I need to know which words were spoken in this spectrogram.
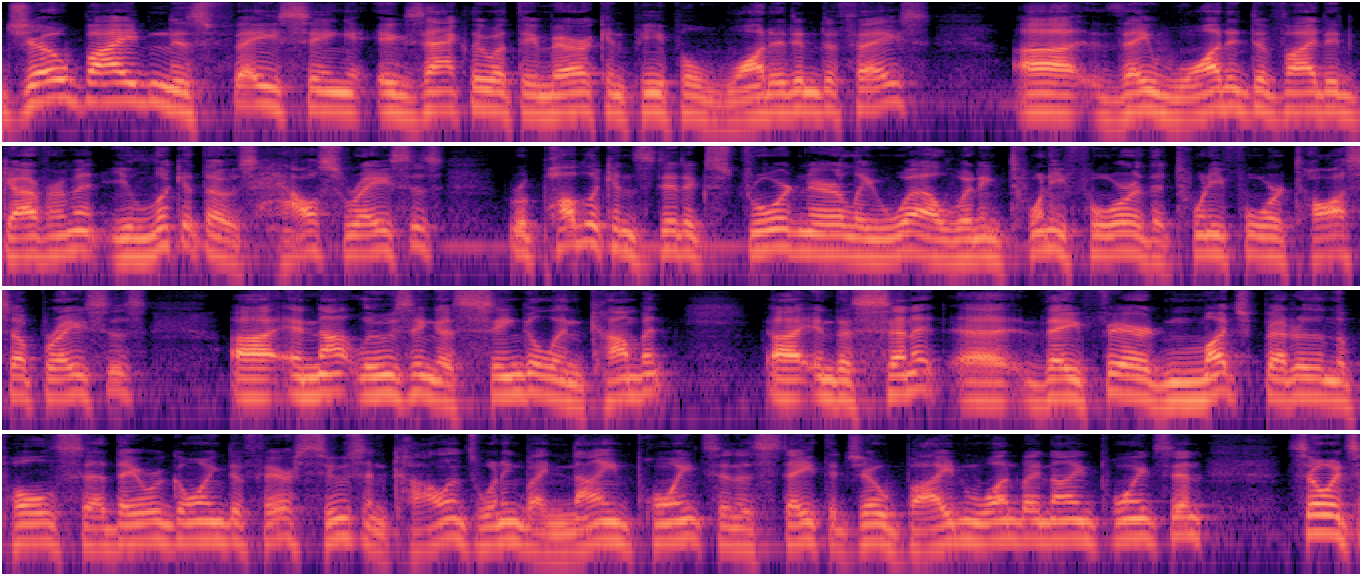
Joe Biden is facing exactly what the American people wanted him to face. Uh, they wanted divided government. You look at those House races, Republicans did extraordinarily well, winning 24 of the 24 toss up races uh, and not losing a single incumbent. Uh, in the Senate, uh, they fared much better than the polls said they were going to fare. Susan Collins winning by nine points in a state that Joe Biden won by nine points in. So it's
